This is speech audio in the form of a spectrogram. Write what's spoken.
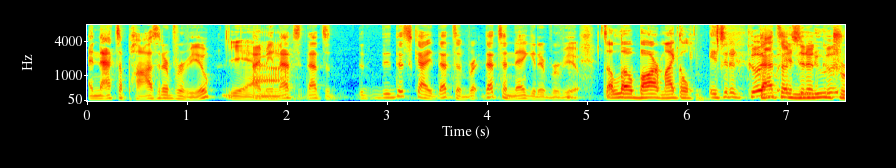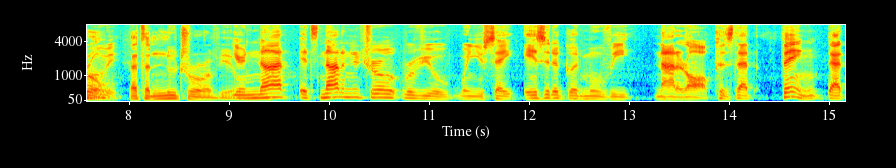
And that's a positive review. Yeah, I mean that's that's a this guy that's a that's a negative review. It's a low bar, Michael. Is it a good? That's a is neutral. A that's a neutral review. You're not. It's not a neutral review when you say, "Is it a good movie?" Not at all, because that thing that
